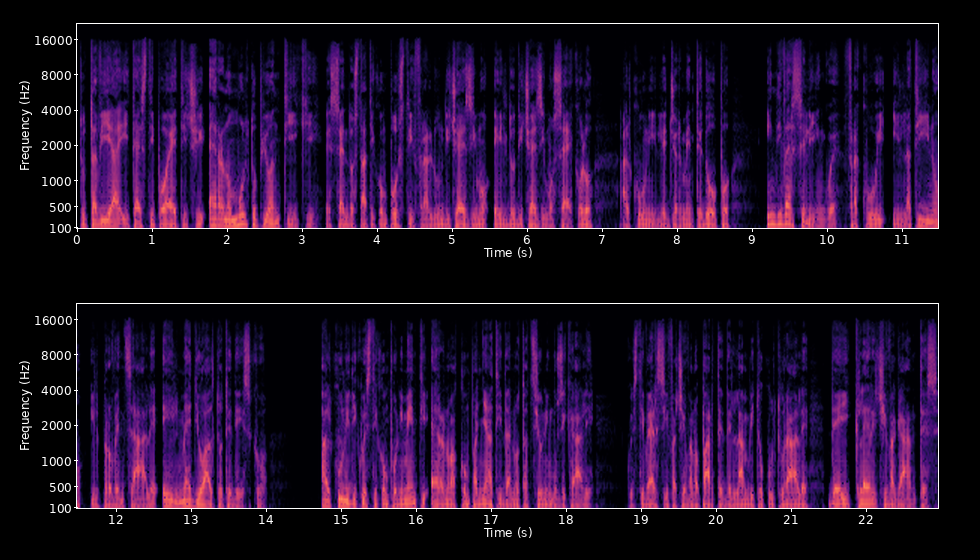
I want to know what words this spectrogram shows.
Tuttavia i testi poetici erano molto più antichi, essendo stati composti fra l'undicesimo e il dodicesimo secolo, alcuni leggermente dopo, in diverse lingue, fra cui il latino, il provenzale e il medio-alto tedesco. Alcuni di questi componimenti erano accompagnati da notazioni musicali. Questi versi facevano parte dell'ambito culturale dei clerici vagantes,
